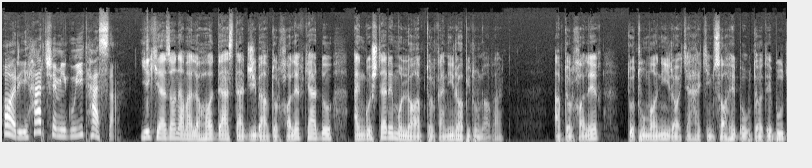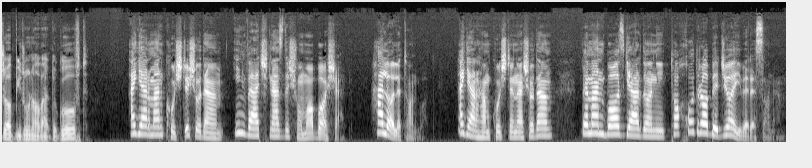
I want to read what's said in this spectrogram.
آری هر چه می‌گویید هستم. یکی از آن عمله ها دست در جیب عبدالخالق کرد و انگشتر ملا عبدالغنی را بیرون آورد. عبدالخالق دو تومانی را که حکیم صاحب به او داده بود را بیرون آورد و گفت اگر من کشته شدم این وجه نزد شما باشد. حلالتان باد. اگر هم کشته نشدم به من بازگردانید تا خود را به جایی برسانم.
